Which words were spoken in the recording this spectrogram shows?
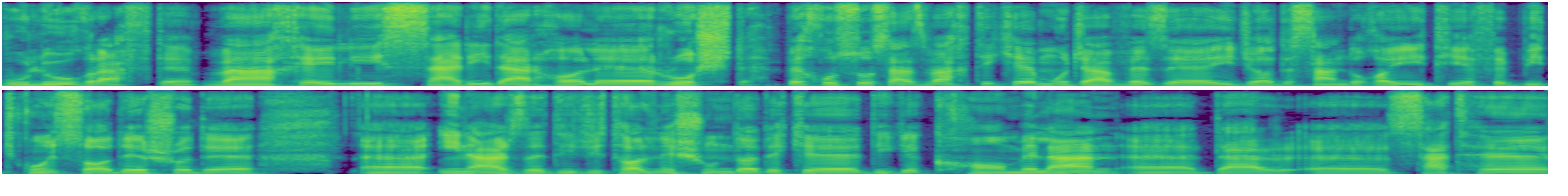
بلوغ رفته و خیلی سریع در حال رشده. به خصوص از وقتی که مجوز ایجاد صندوق های ETF بیت کوین صادر شده این ارز دیجیتال نشون داده که دیگه کاملا در سطح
